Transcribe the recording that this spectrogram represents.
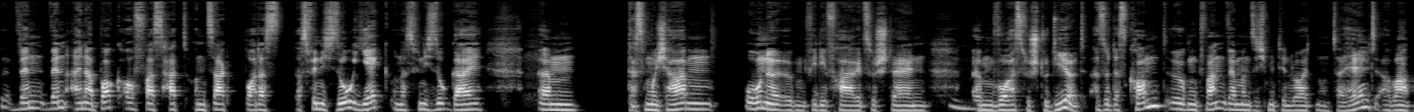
wenn, wenn einer Bock auf was hat und sagt, boah, das, das finde ich so jeck und das finde ich so geil, ähm, das muss ich haben, ohne irgendwie die Frage zu stellen, mhm. ähm, wo hast du studiert? Also das kommt irgendwann, wenn man sich mit den Leuten unterhält, aber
